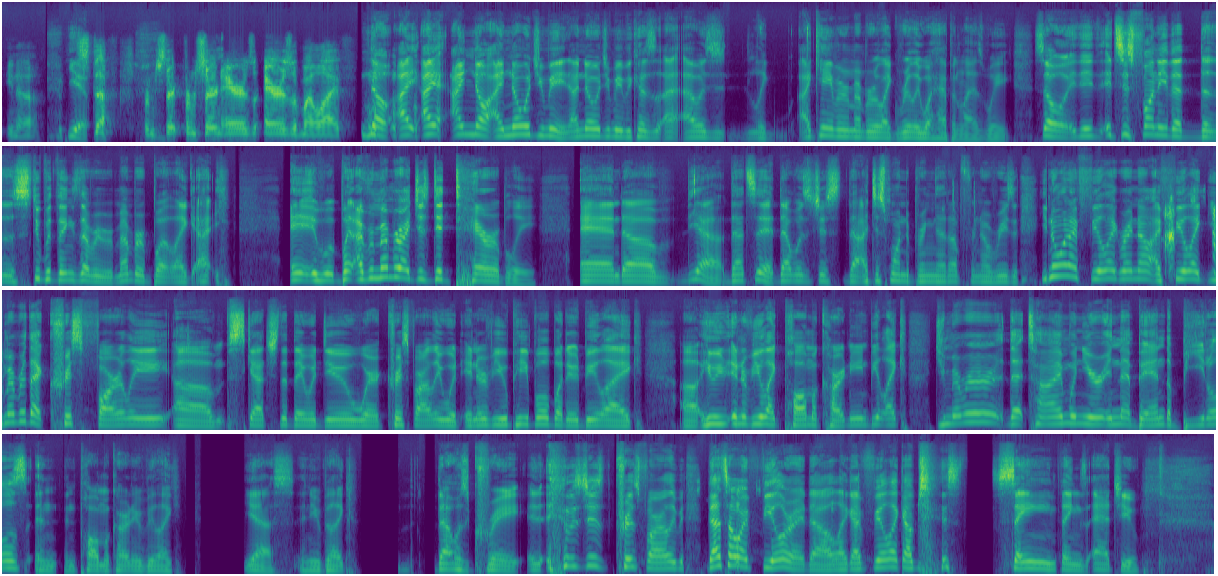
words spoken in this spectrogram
you know, yeah stuff from cer- from certain eras eras of my life. no, I, I, I know, I know what you mean. I know what you mean because I, I was like, I can't even remember like really what happened last week. So it, it, it's just funny that the, the stupid things that we remember, but like I, It, it but I remember I just did terribly. And uh, yeah, that's it. That was just that. I just wanted to bring that up for no reason. You know what I feel like right now? I feel like you remember that Chris Farley um, sketch that they would do where Chris Farley would interview people, but it would be like uh, he would interview like Paul McCartney and be like, "Do you remember that time when you're in that band, the Beatles?" And and Paul McCartney would be like, "Yes," and you'd be like, that was great. It, it was just Chris Farley. That's how I feel right now. Like I feel like I'm just saying things at you.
